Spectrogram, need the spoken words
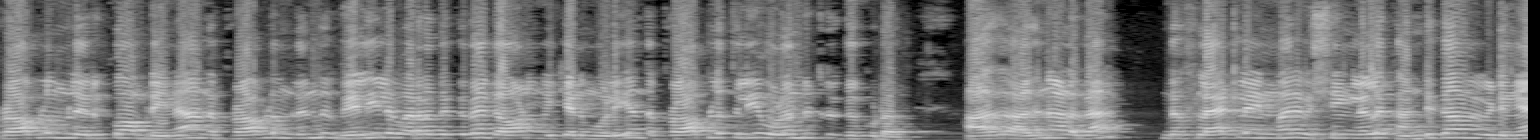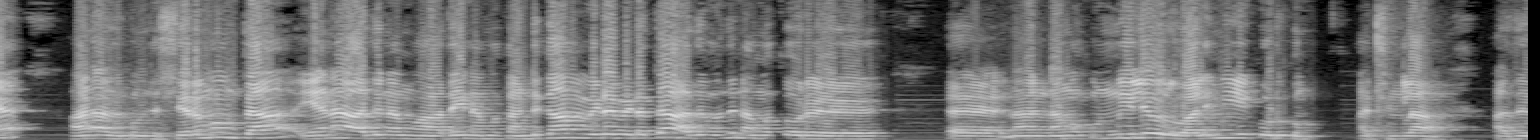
ப்ராப்ளம்ல இருக்கோம் அப்படின்னா அந்த ப்ராப்ளம்ல இருந்து வெளியில வர்றதுக்கு தான் கவனம் வைக்கணும் மொழி அந்த ப்ராப்ளத்திலேயே உழந்துட்டு இருக்க கூடாது. அது அதனாலதான் இந்த ஃபிளாட் லைன் மாதிரி விஷயங்கள் எல்லாம் கண்டுக்காம விடுங்க. ஆனா அது கொஞ்சம் சிரமம் தான். ஏன்னா அது நம்ம அதை நம்ம கண்டுக்காம விட விடத்தான் அது வந்து நமக்கு ஒரு நமக்கு உண்மையிலேயே ஒரு வலிமையை கொடுக்கும். ஆச்சுங்களா? அது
